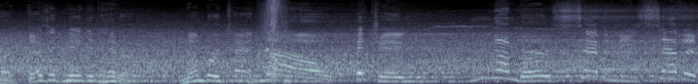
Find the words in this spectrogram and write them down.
the designated hitter, number 10. Now pitching, number 77.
